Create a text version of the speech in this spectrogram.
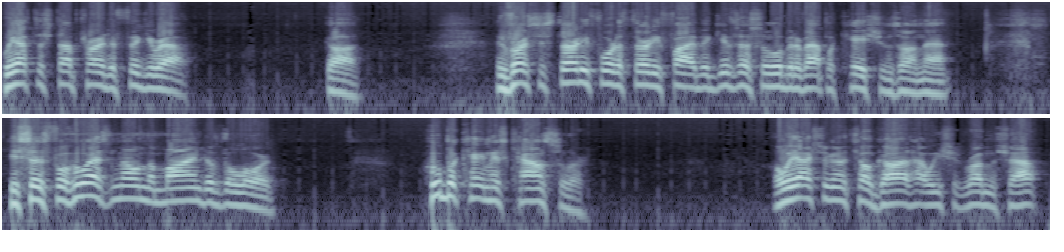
We have to stop trying to figure out God. In verses 34 to 35, it gives us a little bit of applications on that. He says, For who has known the mind of the Lord? Who became his counselor? Are we actually going to tell God how we should run the shop?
